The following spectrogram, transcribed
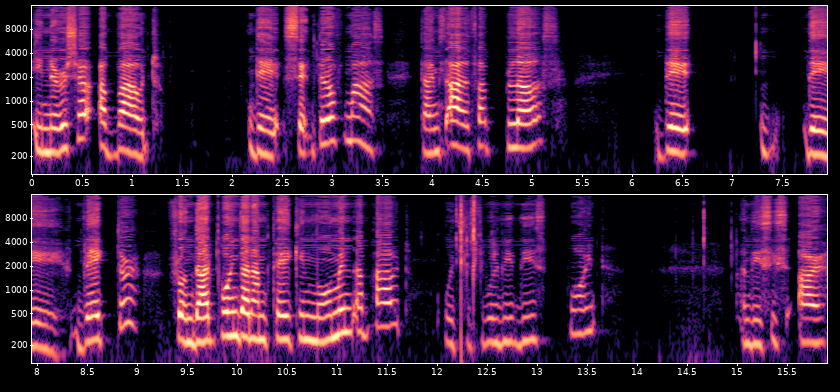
inertia about the center of mass times alpha plus the, the vector from that point that I'm taking moment about, which will be this point, and this is our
